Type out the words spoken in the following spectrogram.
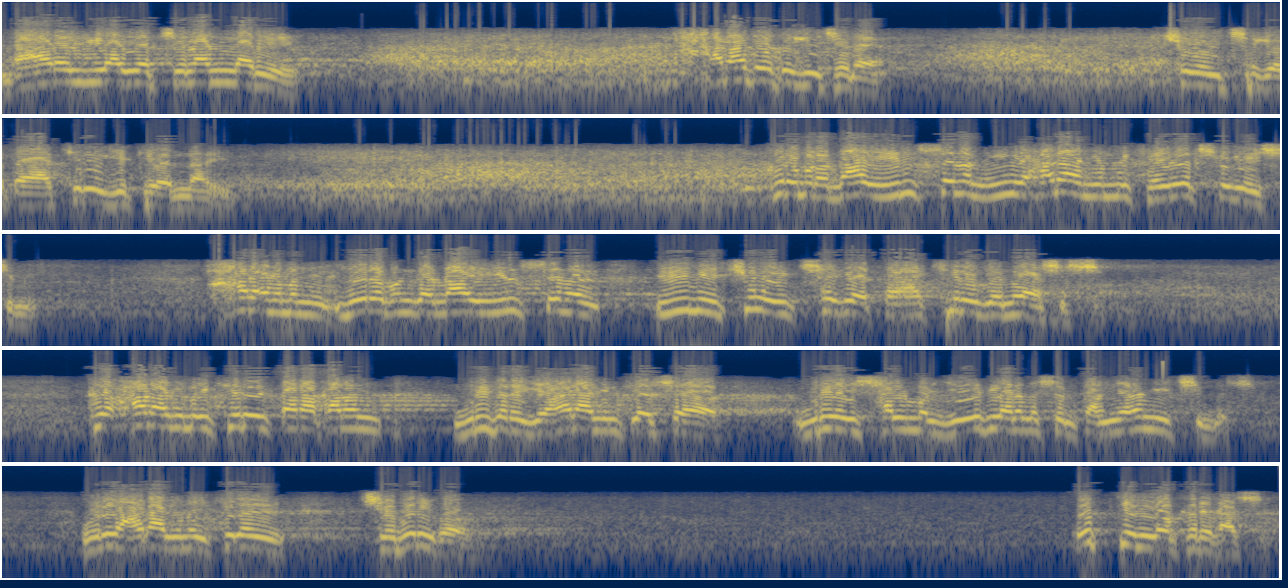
나를 위하여 지난 날이 하나도 되기 전에 주의 책에 다 기록이 되었나이다. 그러므로 나의 일생은 이미 하나님의 계획 속에 있습니다. 하나님은 여러분과 나의 일생을 이미 주의 책에 다 기록해 놓으셨습니다. 그 하나님의 길을 따라가는 우리들에게 하나님께서 우리의 삶을 예비하는 것은 당연한 이치인 것입니다. 우리 하나님의 길을 저버리고 엇길로 걸어가서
